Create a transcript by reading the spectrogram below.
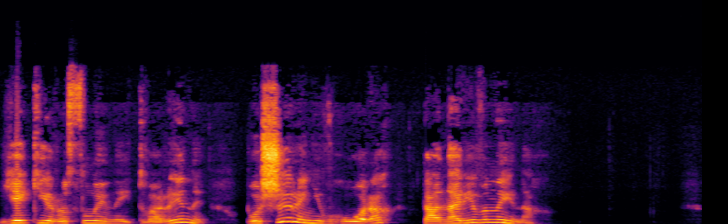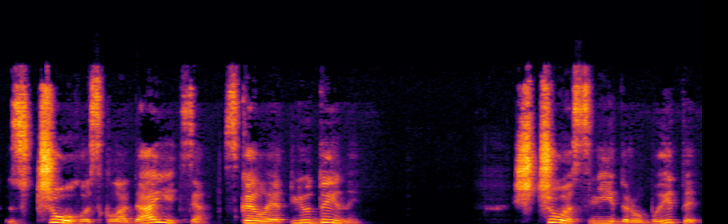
які рослини й тварини поширені в горах та на рівнинах? З чого складається скелет людини? Що слід робити,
